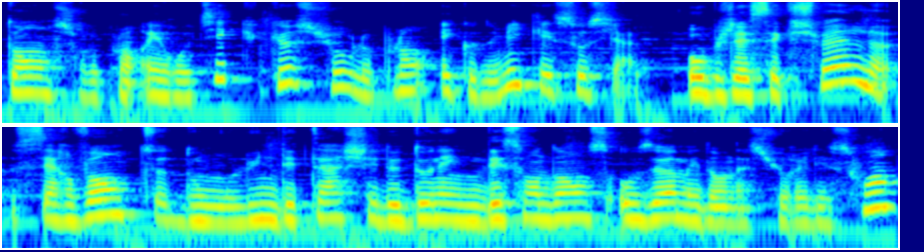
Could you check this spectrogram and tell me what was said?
tant sur le plan érotique que sur le plan économique et social. Objet sexuel, servante dont l'une des tâches est de donner une descendance aux hommes et d'en assurer les soins,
